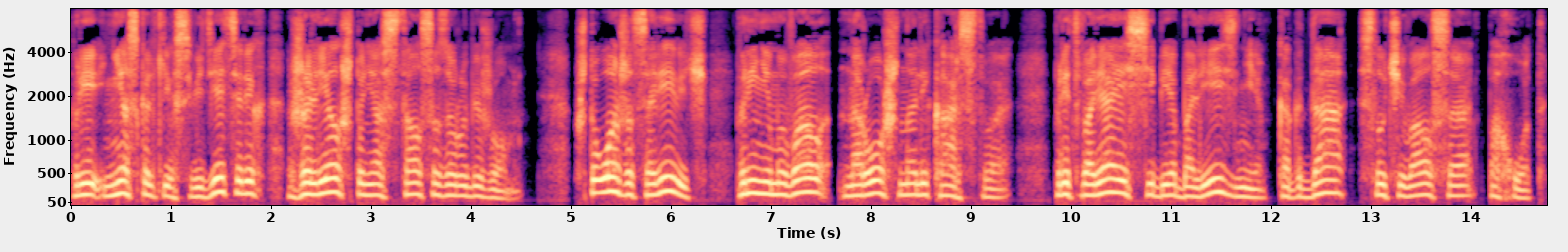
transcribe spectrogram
при нескольких свидетелях жалел, что не остался за рубежом, что он же, царевич, принимывал нарочно лекарства, притворяя себе болезни, когда случивался поход,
